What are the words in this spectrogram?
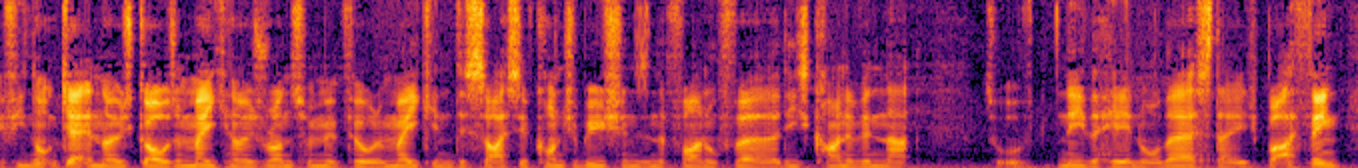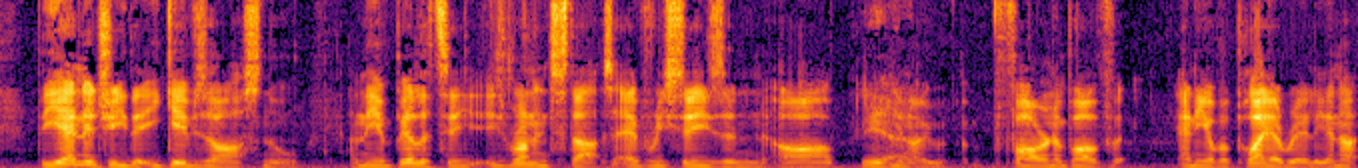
if he's not getting those goals and making those runs from midfield and making decisive contributions in the final third, he's kind of in that sort of neither here nor there stage. But I think the energy that he gives Arsenal and the ability, his running stats every season are Yeah. you know far and above any other player really, and I,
